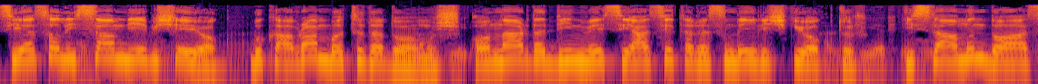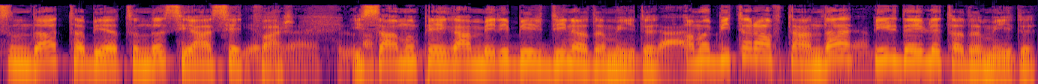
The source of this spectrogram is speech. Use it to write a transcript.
Siyasal İslam diye bir şey yok. Bu kavram batıda doğmuş. Onlarda din ve siyaset arasında ilişki yoktur. İslam'ın doğasında, tabiatında siyaset var. İslam'ın peygamberi bir din adamıydı. Ama bir taraftan da bir devlet adamıydı.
